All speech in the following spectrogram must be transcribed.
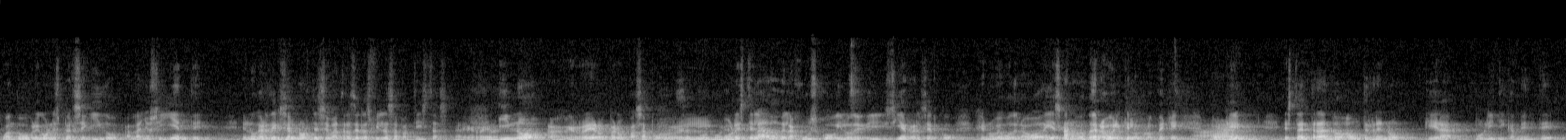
cuando Obregón es perseguido al año siguiente, en lugar de irse al norte, se va atrás de las filas zapatistas. A Guerrero. Y no a Guerrero, pero pasa por, el, por este lado, de la Jusco, y, lo de, y cierra el cerco Genovevo de la O, y es Genovevo de la O el que lo protege. Ah. Porque está entrando a un terreno que era políticamente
